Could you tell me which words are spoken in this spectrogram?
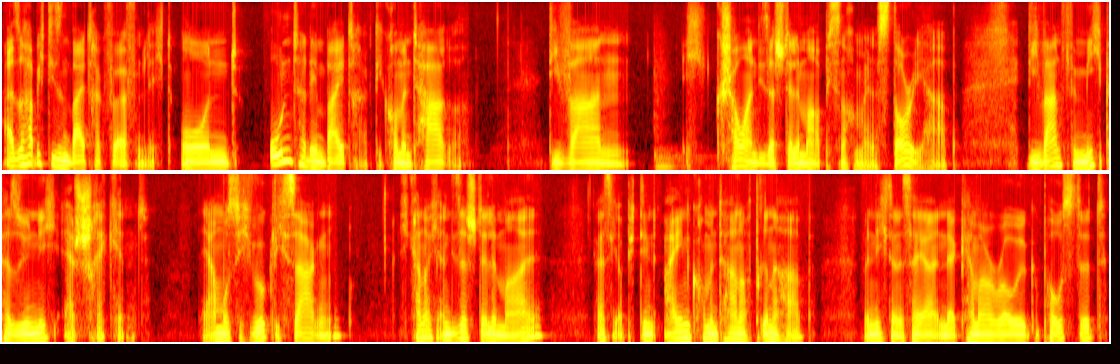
Also habe ich diesen Beitrag veröffentlicht und unter dem Beitrag die Kommentare, die waren, ich schaue an dieser Stelle mal, ob ich es noch in meiner Story habe, die waren für mich persönlich erschreckend. Ja, muss ich wirklich sagen. Ich kann euch an dieser Stelle mal ich weiß nicht, ob ich den einen Kommentar noch drin habe. Wenn nicht, dann ist er ja in der Camera Roll gepostet.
